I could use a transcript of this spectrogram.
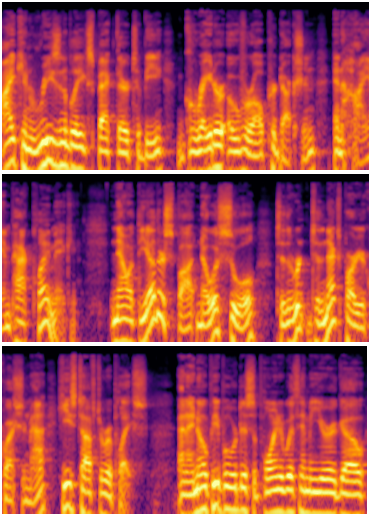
I can reasonably expect there to be greater overall production and high impact playmaking. Now at the other spot, Noah Sewell, to the to the next part of your question, Matt, he's tough to replace. And I know people were disappointed with him a year ago,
